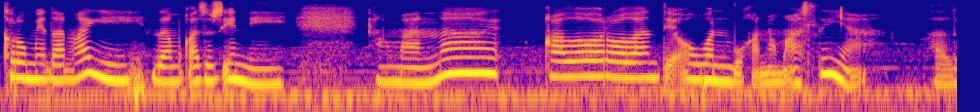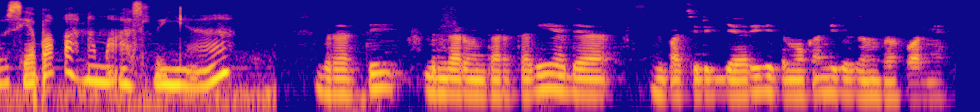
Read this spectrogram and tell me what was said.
kerumitan lagi dalam kasus ini. Yang mana kalau Roland T. Owen bukan nama aslinya, lalu siapakah nama aslinya? Berarti bentar-bentar tadi ada empat sidik jari ditemukan di gagang teleponnya.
